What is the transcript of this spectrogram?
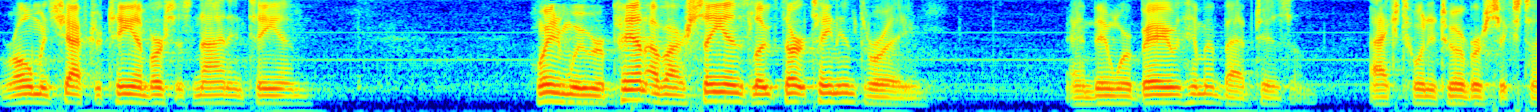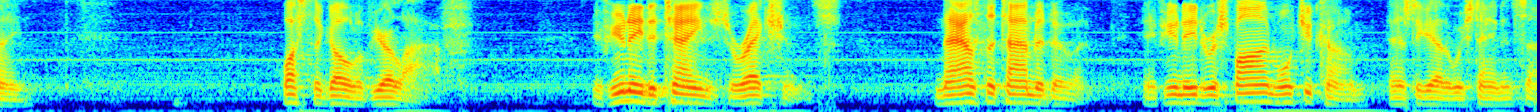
Romans chapter 10, verses 9 and 10. When we repent of our sins, Luke 13 and 3. And then we're buried with him in baptism. Acts 22 and verse 16. What's the goal of your life? If you need to change directions, now's the time to do it. If you need to respond, won't you come as together we stand and sing?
